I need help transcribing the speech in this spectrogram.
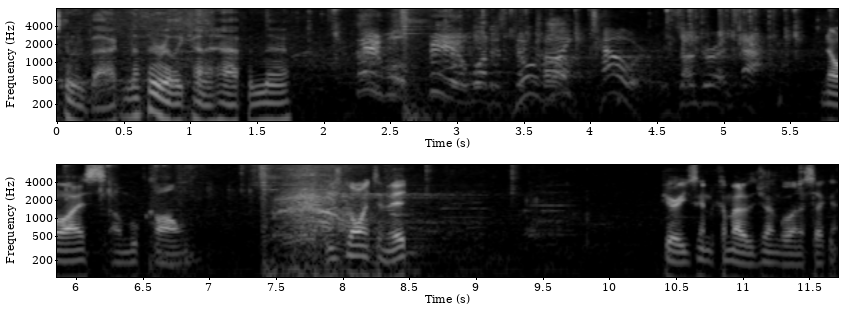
Just gonna back. Nothing really kind of happened there. They will fear what is to come. tower is under attack. No eyes on Wukong. He's going to mid. Here, he's gonna come out of the jungle in a second.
